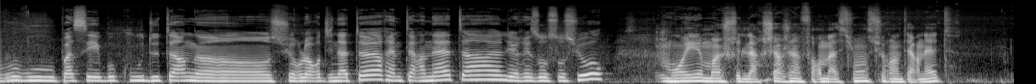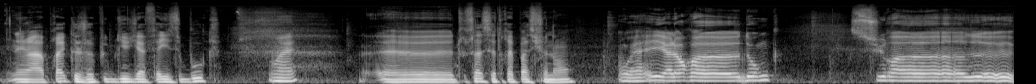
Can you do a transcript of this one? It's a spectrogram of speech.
vous, vous passez beaucoup de temps sur l'ordinateur, Internet, hein, les réseaux sociaux. Oui, moi je fais de la recherche d'informations sur Internet. Et après que je publie via Facebook. Ouais. Euh, tout ça c'est très passionnant. Ouais, et alors, euh, donc, sur euh,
